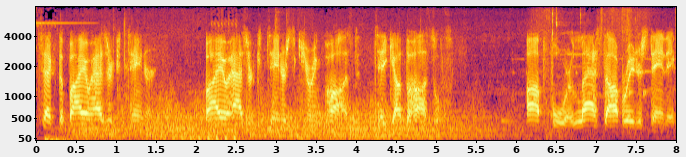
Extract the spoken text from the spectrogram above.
Protect the biohazard container. Biohazard container securing paused. Take out the hostiles. Op 4, last operator standing.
